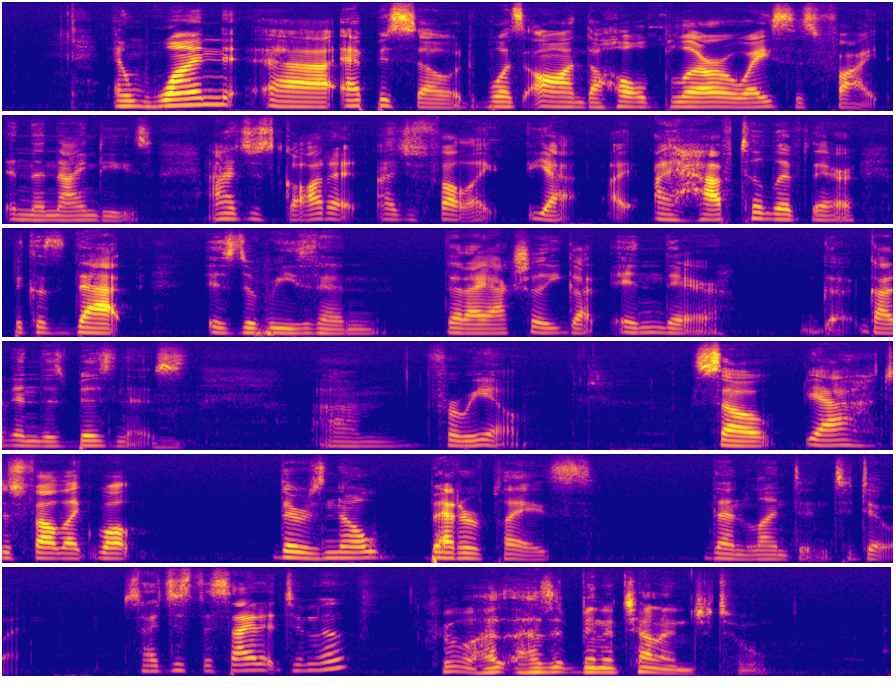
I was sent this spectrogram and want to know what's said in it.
and one uh, episode was on the whole Blur Oasis fight in the 90s. And I just got it. I just felt like, yeah, I, I have to live there because that is the reason that I actually got in there, got in this business um, for real. So, yeah, just felt like, well, there's no better place than London to do it. So I just decided to move. Cool. Has, has it been a challenge at all?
